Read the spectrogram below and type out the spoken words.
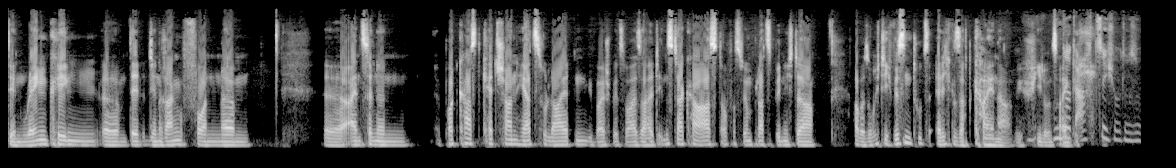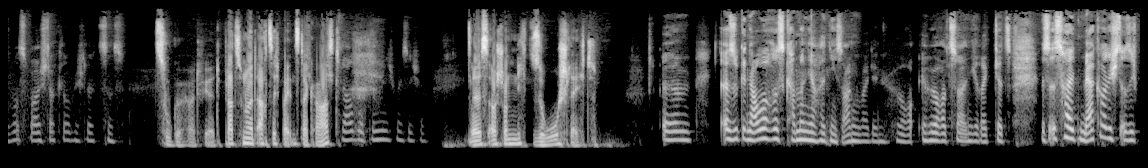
den Ranking, äh, den, den Rang von ähm, äh, einzelnen Podcast-Catchern herzuleiten, wie beispielsweise halt Instacast, auf was für einem Platz bin ich da. Aber so richtig wissen tut's ehrlich gesagt keiner, wie viel uns 180 eigentlich oder sowas war ich da, glaube ich, letztens. Zugehört wird. Platz 180 bei Instacast. Ich glaube, bin nicht mehr sicher. Das ist auch schon nicht so schlecht. Ähm, also genaueres kann man ja halt nicht sagen bei den Hörer Hörerzahlen direkt jetzt. Es ist halt merkwürdig, dass ich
